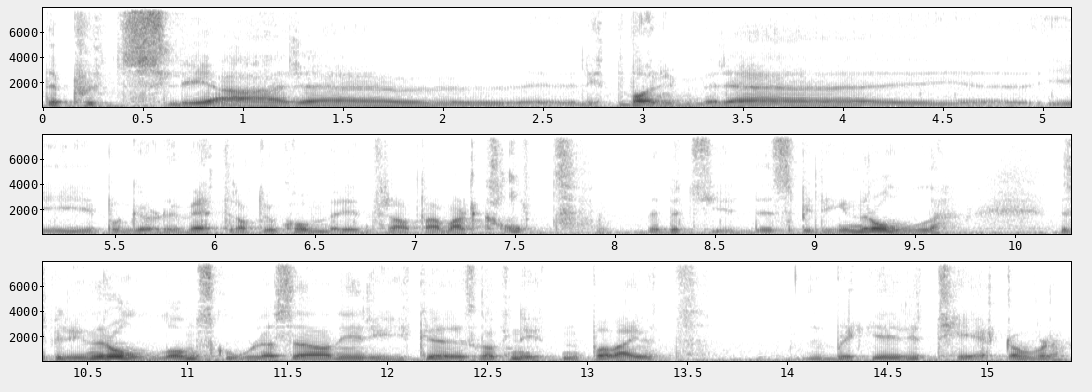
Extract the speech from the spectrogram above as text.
det plutselig er eh, litt varmere i, på gulvet etter at du kommer inn fra at det har vært kaldt. Det, betyr, det spiller ingen rolle. Det spiller ingen rolle om skoleløsa de ryker eller skal knyte den på vei ut. Du blir ikke irritert over det.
